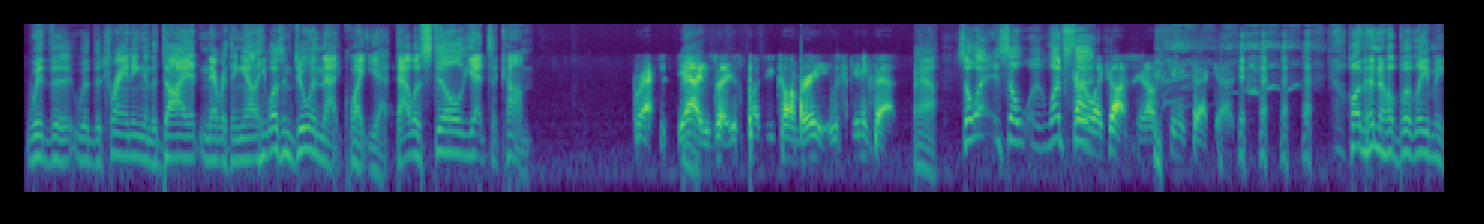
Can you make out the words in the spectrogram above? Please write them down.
with the with the training and the diet and everything else. He wasn't doing that quite yet. That was still yet to come. Correct. Yeah, he's, uh, he's pudgy Tom Brady. He was skinny fat. Yeah. So what? So what's Kind the? of like us, you know, skinny fat guys. oh then no, believe me,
